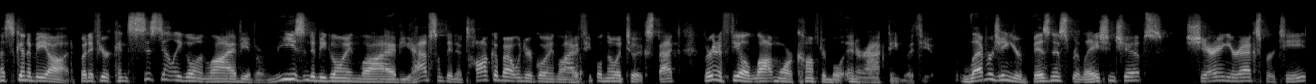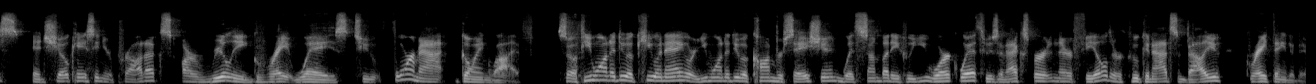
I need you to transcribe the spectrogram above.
that's going to be odd. But if you're consistently going live, you have a reason to be going live, you have something to talk about when you're going live, people know what to expect, they're going to feel a lot more comfortable interacting with you. Leveraging your business relationships, sharing your expertise, and showcasing your products are really great ways to format going live. So if you want to do a Q&A or you want to do a conversation with somebody who you work with who's an expert in their field or who can add some value, great thing to do.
